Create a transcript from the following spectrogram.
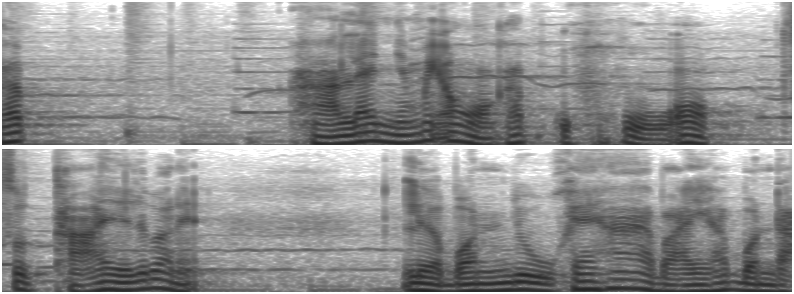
ครับ หาแล่นยังไม่ออกครับ โอ้โหออกสุดท้ายเลยหรือเปล่าเนี่ย เหลือบอลอยู่แค่ห้าใบครับ บอลด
